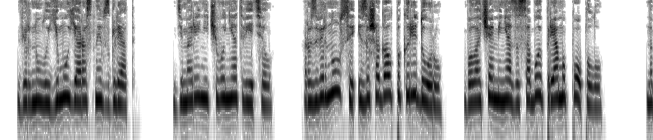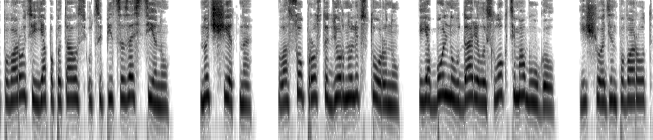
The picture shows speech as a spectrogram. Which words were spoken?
— вернула ему яростный взгляд. Демаре ничего не ответил. Развернулся и зашагал по коридору, волоча меня за собой прямо по полу. На повороте я попыталась уцепиться за стену, но тщетно. Лосо просто дернули в сторону, и я больно ударилась локтем об угол. Еще один поворот,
